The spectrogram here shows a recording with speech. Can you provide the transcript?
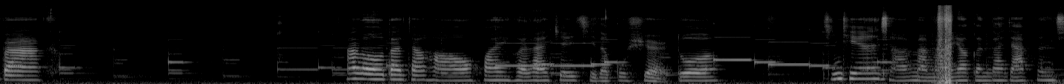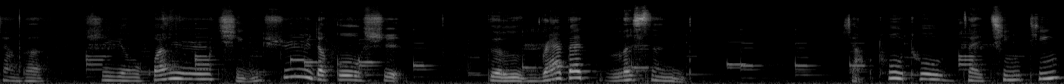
Back. Hello，大家好，欢迎回来这一期的故事耳朵。今天小恩妈妈要跟大家分享的是有关于情绪的故事。The rabbit listened. 小兔兔在倾听，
